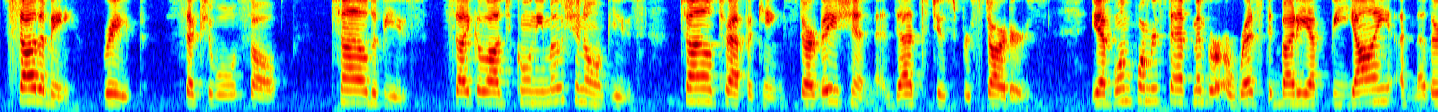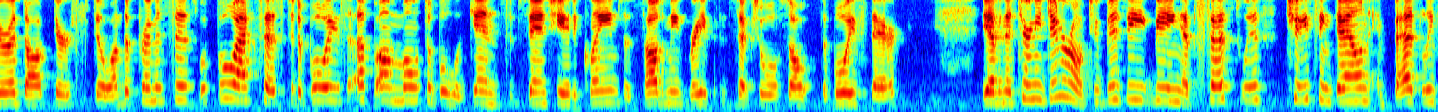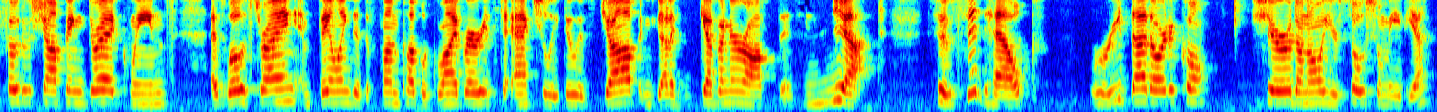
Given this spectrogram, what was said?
sodomy, rape, sexual assault child abuse, psychological and emotional abuse, child trafficking, starvation, and that's just for starters. You have one former staff member arrested by the FBI, another a doctor still on the premises with full access to the boys, up on multiple, again, substantiated claims of sodomy, rape, and sexual assault. The boys there. You have an attorney general too busy being obsessed with chasing down and badly photoshopping drag queens, as well as trying and failing to defund public libraries to actually do his job. And you got a governor off this yacht. So, Sid Help, read that article, share it on all your social media.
